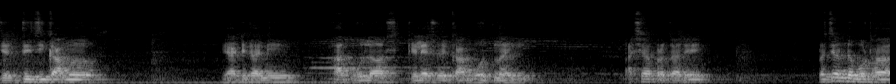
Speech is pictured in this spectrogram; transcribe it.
जनतेची कामं या ठिकाणी हात ओला केल्याशिवाय काम होत नाही. अशा प्रकारे प्रचंड मोठा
